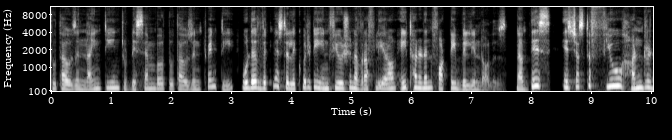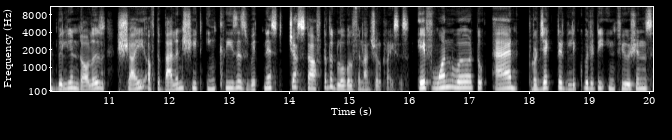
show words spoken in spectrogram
2019 to December 2020 would have witnessed a liquidity infusion of roughly around 840 billion dollars. Now this is just a few hundred billion dollars shy of the balance sheet increases witnessed just after the global financial crisis. If one were to add projected liquidity infusions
